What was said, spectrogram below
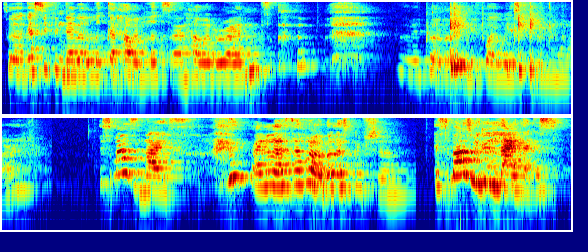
so I guess you can get a look at how it looks and how it runs. Let me put it away before I waste even more. It smells nice. I know that's a horrible description. It smells really light, like it's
